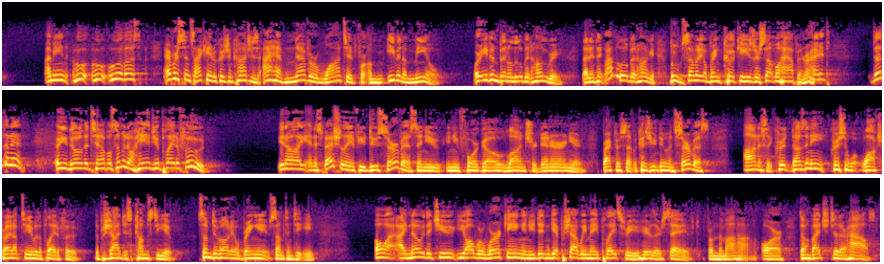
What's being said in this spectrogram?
I mean, who, who, who of us, ever since I came to Krishna consciousness, I have never wanted for a, even a meal or even been a little bit hungry. I didn't think, I'm a little bit hungry. Boom, somebody will bring cookies or something will happen, right? Doesn't it? Or you go to the temple, somebody will hand you a plate of food. You know, like, and especially if you do service and you, and you forego lunch or dinner and your breakfast something because you're doing service, honestly, doesn't he? Krishna walks right up to you with a plate of food. The prasad just comes to you. Some devotee will bring you something to eat. Oh, I, I know that you, y'all were working and you didn't get prasad. We made plates for you. Here they're saved from the Maha. Or they'll invite you to their house.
